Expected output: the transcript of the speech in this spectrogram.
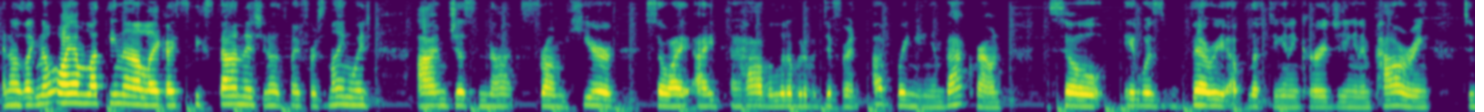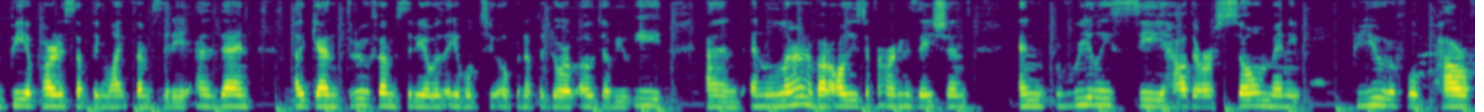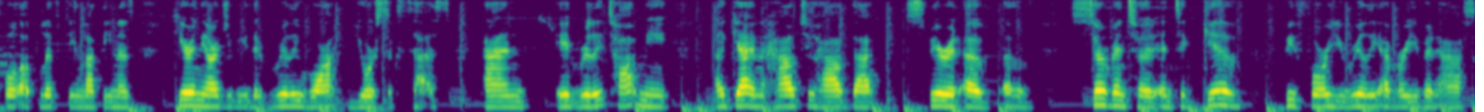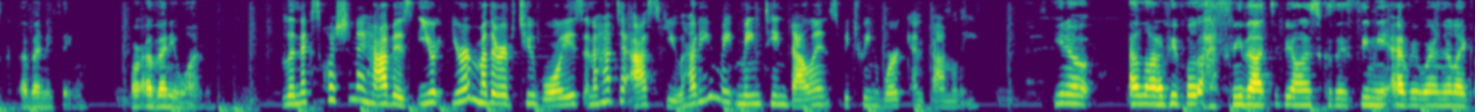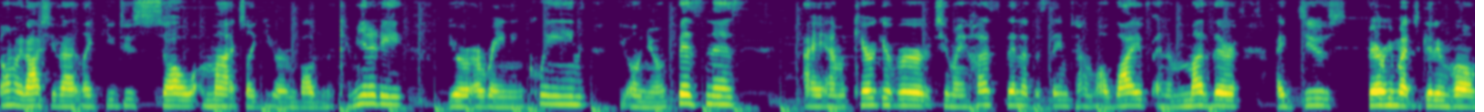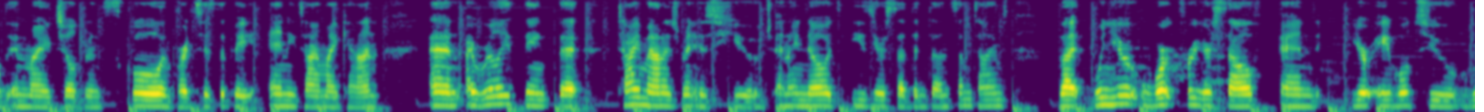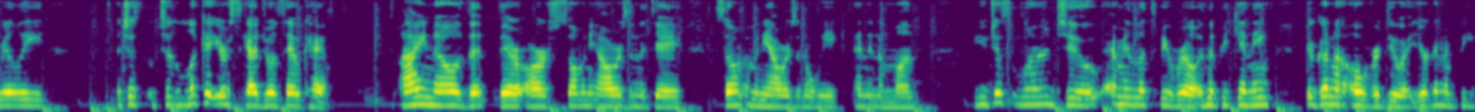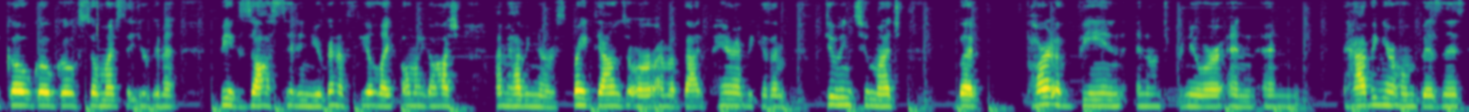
and I was like, no, I am Latina. Like, I speak Spanish, you know, it's my first language. I'm just not from here. So I, I have a little bit of a different upbringing and background. So it was very uplifting and encouraging and empowering to be a part of something like Fem City. And then again, through Fem City, I was able to open up the door of OWE and, and learn about all these different organizations and really see how there are so many beautiful, powerful, uplifting Latinas here in the RGV that really want your success. And it really taught me, again, how to have that spirit of, of servanthood and to give before you really ever even ask of anything or of anyone. The next question I have is you're you're a mother of two boys and I have to ask you how do you ma- maintain balance between work and family? You know, a lot of people ask me that to be honest because they see me everywhere and they're like oh my gosh yvette like you do so much. Like you're involved in the community. You're a reigning queen. You own your own business. I am a caregiver to my husband at the same time a wife and a mother. I do very much get involved in my children's school and participate anytime i can. And i really think that time management is huge. And i know it's easier said than done sometimes But when you work for yourself and you're able to really just to look at your schedule and say, okay, I know that there are so many hours in a day, so many hours in a week and in a month. You just learn to, I mean, let's be real. In the beginning, you're going to overdo it. You're going to be go, go, go so much that you're going to be exhausted and you're going to feel like, oh my gosh, I'm having nervous breakdowns or I'm a bad parent because I'm doing too much. But part of being an entrepreneur and, and having your own business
